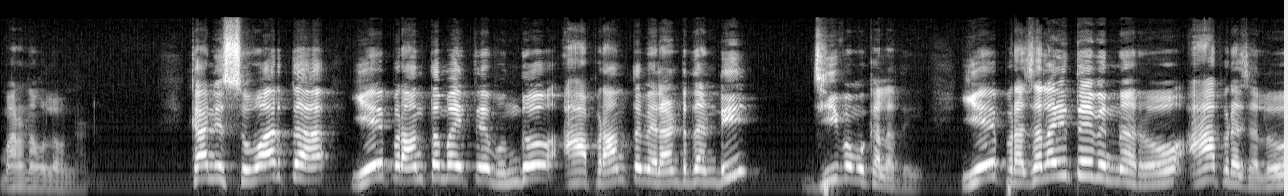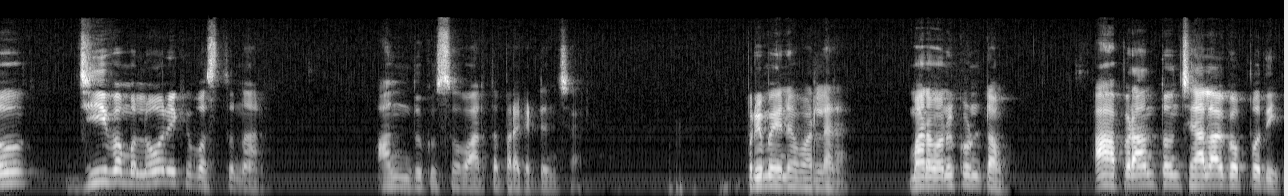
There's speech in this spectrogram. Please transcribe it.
మరణంలో ఉన్నాడు. కానీ సువార్త ఏ ప్రాంతం అయితే ఉందో ఆ ప్రాంతం ఎలాంటిదండి? జీవము కలది. ఏ ప్రజలైతే విన్నారో ఆ ప్రజలు జీవములోనికి వస్తున్నారు. అందుకు సువార్త ప్రకటించాలి ప్రియమైన వర్లరా మనం అనుకుంటాం ఆ ప్రాంతం చాలా గొప్పది.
